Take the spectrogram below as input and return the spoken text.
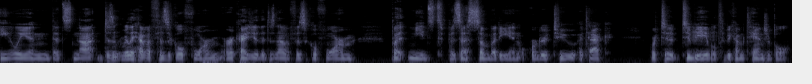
alien that's not doesn't really have a physical form, or a kaiju that doesn't have a physical form, but needs to possess somebody in order to attack or to to be able to become tangible.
